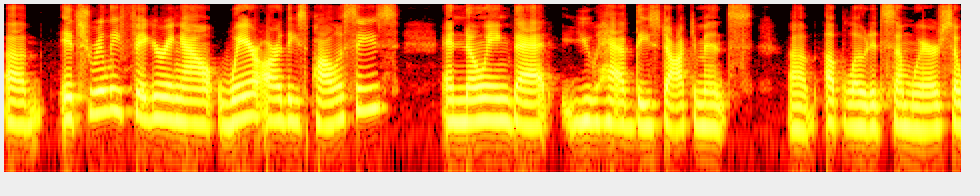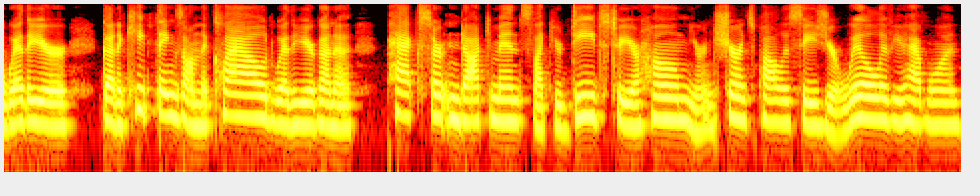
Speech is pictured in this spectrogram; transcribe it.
Um, it's really figuring out where are these policies and knowing that you have these documents uh, uploaded somewhere. So whether you're going to keep things on the cloud, whether you're going to pack certain documents like your deeds to your home, your insurance policies, your will if you have one,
